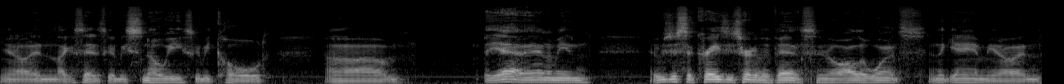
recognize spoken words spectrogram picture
you know, and like I said, it's gonna be snowy. It's gonna be cold. Um, but yeah, man. I mean, it was just a crazy turn of events. You know, all at once in the game. You know, and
